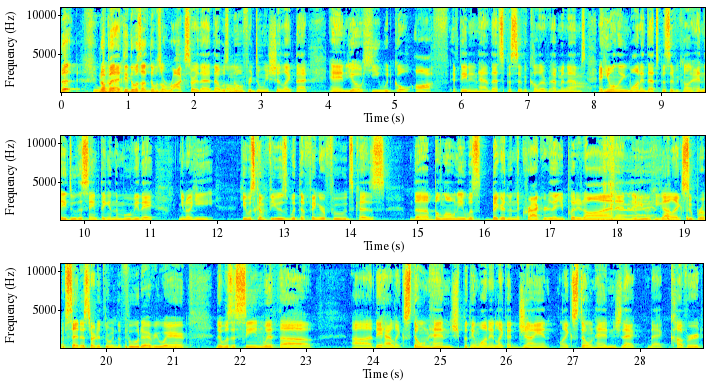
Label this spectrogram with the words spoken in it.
No, but I think there was a there was a rock star that that was Oh. known for doing shit like that, and yo, he would go off if they didn't have that specific color of M and M's, and he only wanted that specific color. And they do the same thing in the movie. They, you know, he he was confused with the finger foods because the bologna was bigger than the cracker that you put it on, and he, he got like super upset and started throwing the food everywhere. There was a scene with. uh uh, they had like Stonehenge, but they wanted like a giant like Stonehenge that that covered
